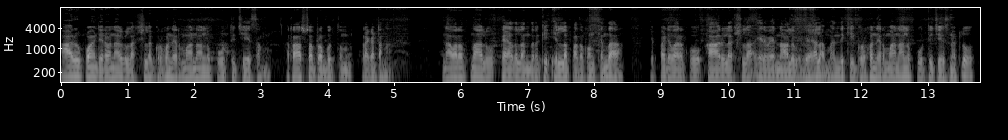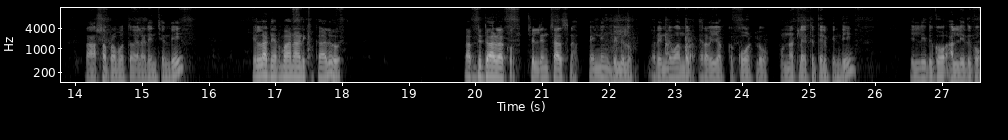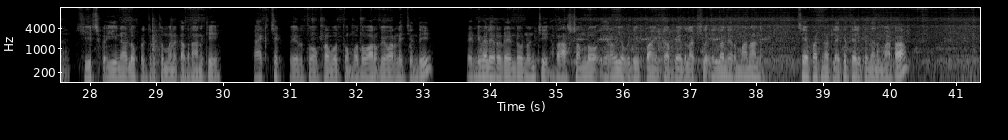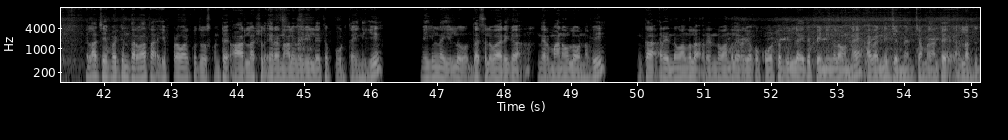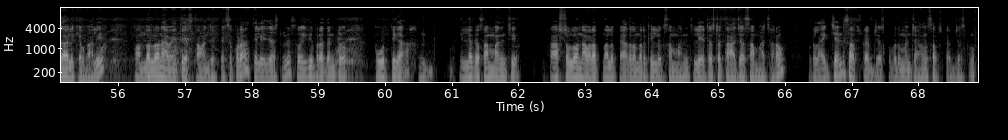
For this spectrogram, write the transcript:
ఆరు పాయింట్ ఇరవై నాలుగు లక్షల గృహ నిర్మాణాలను పూర్తి చేశాం. రాష్ట్ర ప్రభుత్వం ప్రకటన. నవరత్నాలు పేదలందరికీ ఇళ్ళ పథకం కింద ఇప్పటి వరకు ఆరు లక్షల ఇరవై నాలుగు వేల మందికి గృహ నిర్మాణాలను పూర్తి చేసినట్లు రాష్ట్ర ప్రభుత్వం వెల్లడించింది. ఇళ్ళ నిర్మాణానికి కాదు లబ్ధిదారులకు చెల్లించాల్సిన పెండింగ్ బిల్లులు రెండు వందల ఇరవై ఒక్క కోట్లు ఉన్నట్లయితే తెలిపింది. ఇల్లిదిగో అల్లిదిగో శీర్షిక ఈనాడులో ప్రచురితమైన కథనానికి ఫ్యాక్ట్ చెక్ పేరుతో ప్రభుత్వం బుధవారం వివరణ ఇచ్చింది. రెండు వేల ఇరవై రెండు నుంచి రాష్ట్రంలో ఇరవై ఒకటి పాయింట్ డెబ్బై ఐదు లక్షల ఇళ్ళ నిర్మాణాన్ని చేపట్టినట్లయితే తెలిపిందనమాట ఇలా చేపట్టిన తర్వాత ఇప్పటి వరకు చూసుకుంటే ఆరు లక్షల ఇరవై నాలుగు వేల ఇళ్ళు అయితే పూర్తయినాయి. మిగిలిన ఇల్లు దశల వారీగా నిర్మాణంలో ఉన్నవి. ఇంకా రెండు వందల రెండు వందల ఇరవై ఒక కోట్ల బిల్లు అయితే పెండింగ్లో ఉన్నాయి. అవన్నీ జమ జమ అంటే లబ్ధిదారులకు ఇవ్వాలి. తొందరలోనే అవి అయితే ఇస్తామని చెప్పేసి కూడా తెలియజేస్తుంది. సో ఇది ప్రజెంట్ పూర్తిగా ఇళ్ళకు సంబంధించి రాష్ట్రంలో నవరత్నాలు పేదలందరికీ ఇళ్ళకి సంబంధించి లేటెస్ట్ తాజా సమాచారం. ఒక లైక్ చేయండి సబ్స్క్రైబ్ చేసుకోకపోతే మన ఛానల్ సబ్స్క్రైబ్ చేసుకుని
